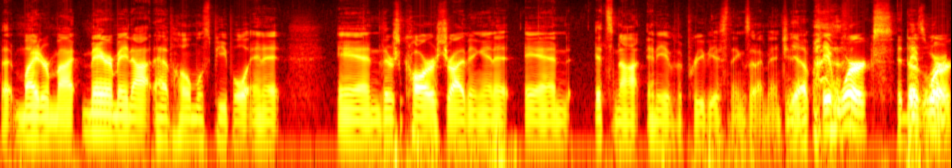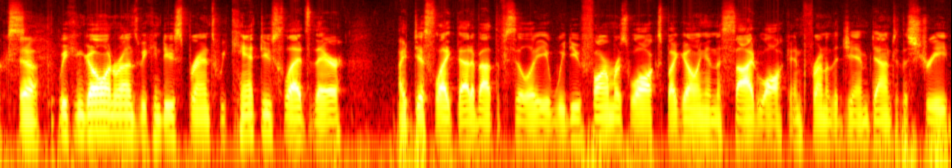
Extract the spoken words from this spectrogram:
That might or might, may or may not have homeless people in it. And there's cars driving in it. And it's not any of the previous things that I mentioned. Yep. It works. It does work, works. yeah. We can go on runs. We can do sprints. We can't do sleds there. I dislike that about the facility. We do farmers walks by going in the sidewalk in front of the gym down to the street.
